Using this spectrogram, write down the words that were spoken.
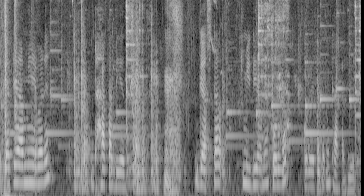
এটাকে আমি এবারে ঢাকা দিয়ে দেবো। গ্যাসটা মিডিয়ামে করব করে এটাকে আমি ঢাকা দিয়ে দিই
